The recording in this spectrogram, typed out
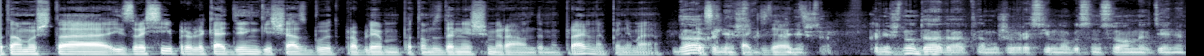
Потому что из России привлекать деньги сейчас будет проблемой потом с дальнейшими раундами, правильно я понимаю? Да, Если конечно, так сделать. конечно. Конечно, ну да, да, там уже в России много санкционных денег.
